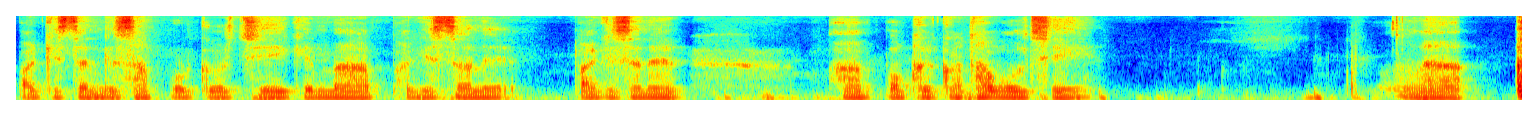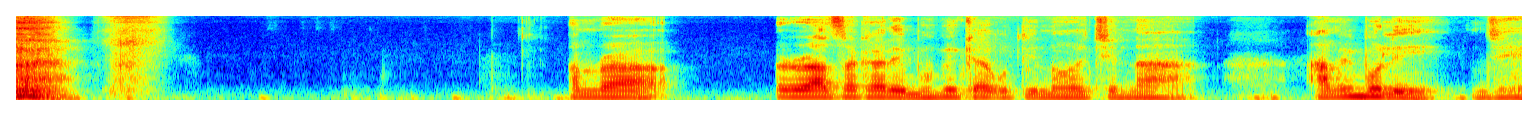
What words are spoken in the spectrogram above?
পাকিস্তানকে সাপোর্ট করছি কিংবা পাকিস্তানের পাকিস্তানের পক্ষে কথা বলছি আমরা রাজাকারী ভূমিকায় উত্তীর্ণ হয়েছি, না। আমি বলি যে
